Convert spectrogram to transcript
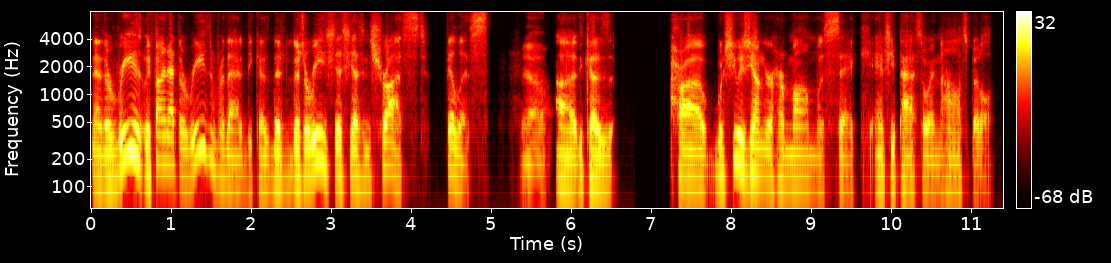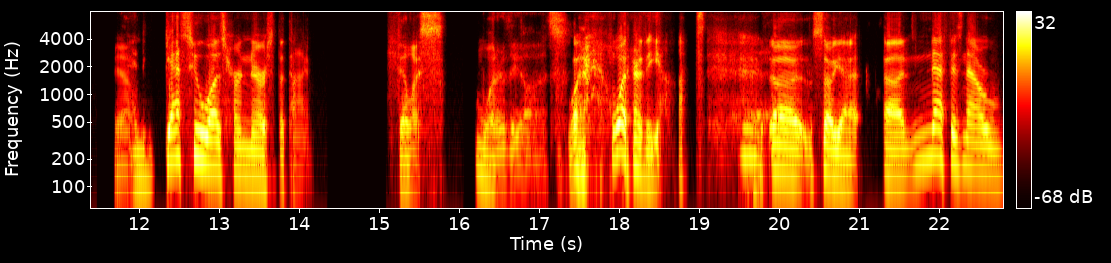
Now the reason we find out the reason for that because there's there's a reason that she doesn't trust Phyllis. yeah, Uh because her when she was younger, her mom was sick and she passed away in the hospital. Yeah. And guess who was her nurse at the time? Phyllis. What are the odds? What what are the odds? Uh, so yeah, uh, Neff is now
